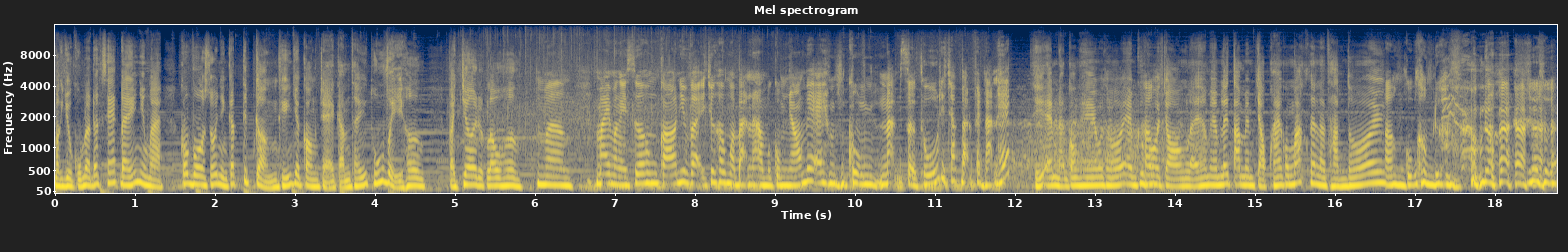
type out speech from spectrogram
mặc dù cũng là đất sét đấy nhưng mà có vô số những cách tiếp cận khiến cho con trẻ cảm thấy thú vị hơn và chơi được lâu hơn Vâng, may mà ngày xưa không có như vậy chứ không mà bạn nào mà cùng nhóm với em cùng nặn sở thú thì chắc bạn phải nặn hết. thì em nặng con heo thôi em cứ Không. vo tròn lại em em lấy tâm em chọc hai con mắt thế là thành thôi Không cũng không được, không được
